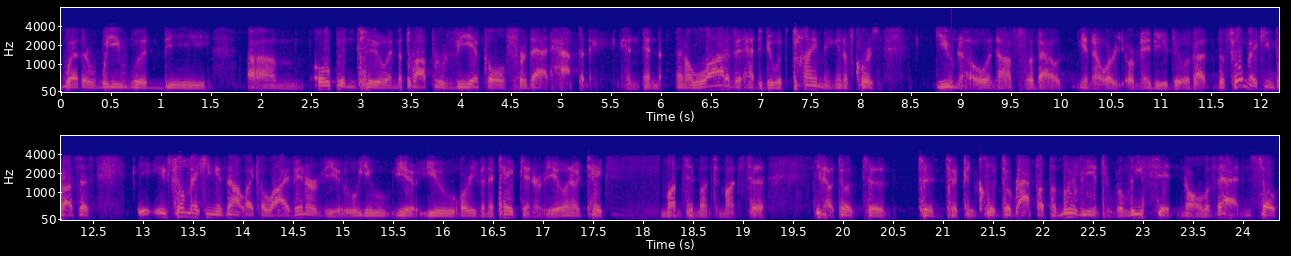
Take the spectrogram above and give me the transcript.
whether we would be um, open to and the proper vehicle for that happening. And, and and a lot of it had to do with timing. And of course, you know enough about you know or or maybe you do about the filmmaking process filmmaking is not like a live interview you you you or even a taped interview and it takes months and months and months to you know to to to to conclude to wrap up a movie and to release it and all of that and so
